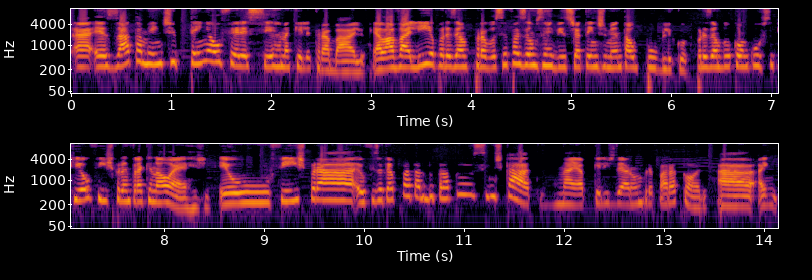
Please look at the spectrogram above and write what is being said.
é, exatamente tem a oferecer naquele trabalho. Ela avalia, por exemplo, para você fazer um serviço de atendimento ao público, por exemplo, o concurso que eu fiz para entrar aqui na UERJ. Eu fiz para, eu fiz até por tratar do próprio sindicato. Na época eles deram um preparatório, a, a em,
